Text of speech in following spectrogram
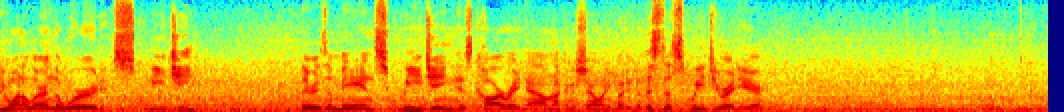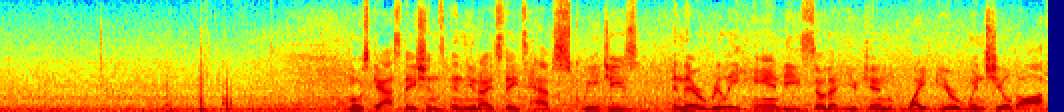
You want to learn the word squeegee? There is a man squeegeeing his car right now. I'm not going to show anybody, but this is a squeegee right here. Most gas stations in the United States have squeegees and they're really handy so that you can wipe your windshield off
